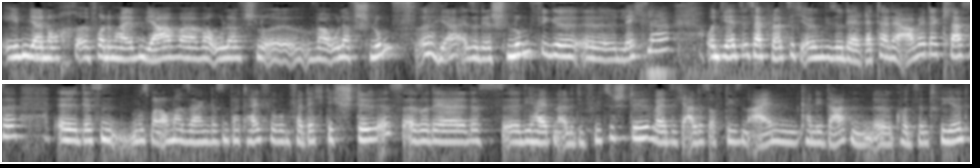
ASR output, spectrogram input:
eben ja noch äh, vor einem halben Jahr war, war Olaf, Schlu äh, war Olaf Schlumpf, äh, ja, also der schlumpfige äh, Lächler. Und jetzt ist er plötzlich irgendwie so der Retter der Arbeiterklasse, äh, dessen, muss man auch mal sagen, dessen Parteiführung verdächtig still ist. Also der, das, die halten alle die Füße still, weil sich alles auf diesen einen Kandidaten äh, konzentriert.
